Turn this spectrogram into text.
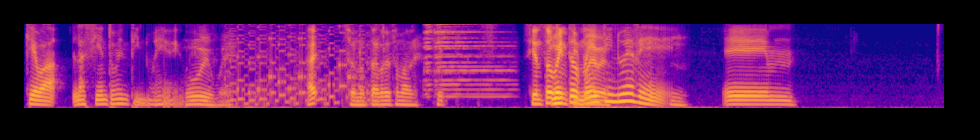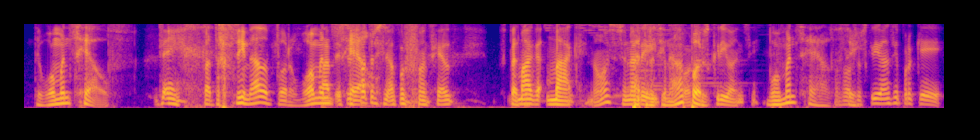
que va la 129. güey. Uy, güey. Ay, sonó tarde esa madre. Sí. 129. 129. Mm. Em, The Woman's Health. eh, Patrocinado por Woman's es Health. patrocinado por Fans Health. Mag, Mag, ¿no? Es una revista. Patrocinado Por por- suscríbanse. Woman's Health. Por favor, sí. suscríbanse porque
